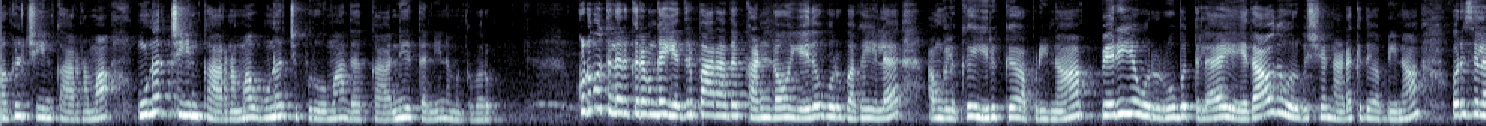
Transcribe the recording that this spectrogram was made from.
மகிழ்ச்சியின் காரணமாக உணர்ச்சியின் காரணமாக உணர்ச்சி பூர்வமாக அந்த கண்ணீர் தண்ணி நமக்கு வரும். குடும்பத்தில் இருக்கிறவங்க எதிர்பாராத கண்டம் ஏதோ ஒரு வகையில் அவங்களுக்கு இருக்குது அப்படின்னா பெரிய ஒரு ரூபத்தில் ஏதாவது ஒரு விஷயம் நடக்குது அப்படின்னா ஒரு சில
